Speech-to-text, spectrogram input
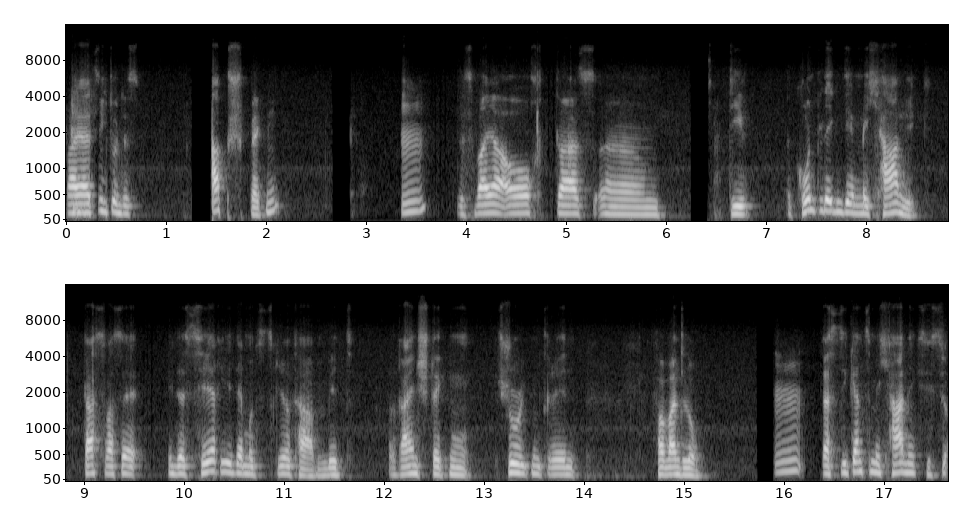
war ja jetzt nicht nur das Abspecken, Mhm. es war ja auch das, ähm, die grundlegende Mechanik, das, was sie in der Serie demonstriert haben, mit reinstecken, Shuriken drehen, Verwandlung. Mhm. Dass die ganze Mechanik sich so,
